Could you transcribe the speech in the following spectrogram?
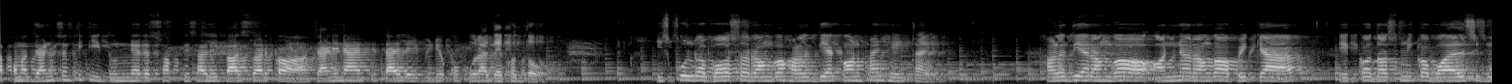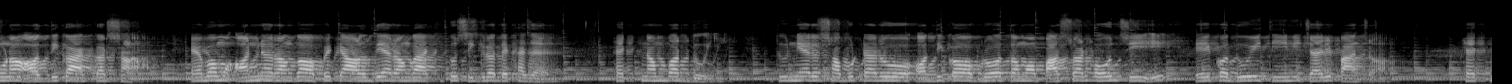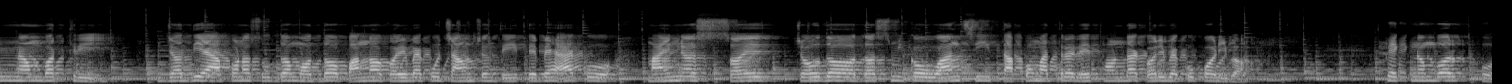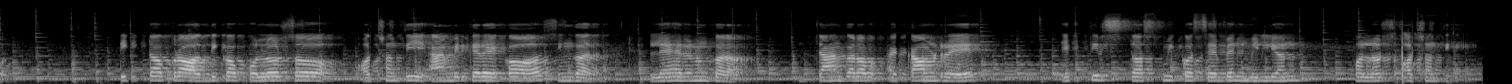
ଆପଣ ଜାଣିଛନ୍ତି କି ଦୁନିଆରେ ଶକ୍ତିଶାଳୀ ପାସୱାର୍ଡ଼ କ'ଣ ଜାଣିନାହାନ୍ତି ତାହେଲେ ଏହି ଭିଡ଼ିଓକୁ ପୁରା ଦେଖନ୍ତୁ ସ୍କୁଲର ବସ୍ର ରଙ୍ଗ ହଳଦିଆ କ'ଣ ପାଇଁ ହୋଇଥାଏ ହଳଦିଆ ରଙ୍ଗ ଅନ୍ୟ ରଙ୍ଗ ଅପେକ୍ଷା ଏକ ଦଶମିକ ବୟାଳିଶ ଗୁଣ ଅଧିକ ଆକର୍ଷଣ ଏବଂ ଅନ୍ୟ ରଙ୍ଗ ଅପେକ୍ଷା ହଳଦିଆ ରଙ୍ଗ ଆଖିକୁ ଶୀଘ୍ର ଦେଖାଯାଏ ଫ୍ୟାକ୍ଟ ନମ୍ବର ଦୁଇ ଦୁନିଆରେ ସବୁଠାରୁ ଅଧିକ ବୃହତ୍ତମ ପାସୱାର୍ଡ଼ ହେଉଛି ଏକ ଦୁଇ ତିନି ଚାରି ପାଞ୍ଚ ଫ୍ୟାକ୍ ନମ୍ବର ଥ୍ରୀ ଯଦି ଆପଣ ଶୁଦ୍ଧ ମଦ ପାନ କରିବାକୁ ଚାହୁଁଛନ୍ତି ତେବେ ଏହାକୁ ମାଇନସ୍ ଶହେ ଚଉଦ ଦଶମିକ ୱାନ୍ ସି ତାପମାତ୍ରାରେ ଥଣ୍ଡା କରିବାକୁ ପଡ଼ିବ ଫେକ୍ ନମ୍ବର ଫୋର୍ ଟିକଟକ୍ର ଅଧିକ ଫଲୋର୍ସ ଅଛନ୍ତି ଆମେରିକାର ଏକ ସିଙ୍ଗର ଲେହରନଙ୍କର ଯାହାଙ୍କର ଆକାଉଣ୍ଟରେ ଏକତିରିଶ ଦଶମିକ ସେଭେନ୍ ମିଲିୟନ ଫଲୋଅର୍ସ ଅଛନ୍ତି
